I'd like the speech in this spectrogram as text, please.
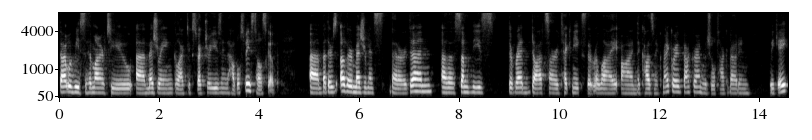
that would be similar to uh, measuring galactic spectra using the Hubble Space Telescope. Um, but there's other measurements that are done. Uh, some of these, the red dots are techniques that rely on the cosmic microwave background, which we'll talk about in week eight.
